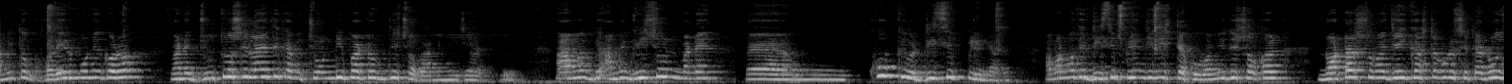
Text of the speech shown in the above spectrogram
আমি তো ঘরের মনে করো মানে জুতো সেলাই থেকে আমি চণ্ডীপাঠ অব্দি সব আমি নিজে হাতে করি। আমি আমি ভীষণ মানে খুব কি ডিসিপ্লিন আমি। আমার মধ্যে ডিসিপ্লিন জিনিসটা খুব। আমি যদি সকাল নটার সময় যেই কাজটা করব সেটা রোজ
